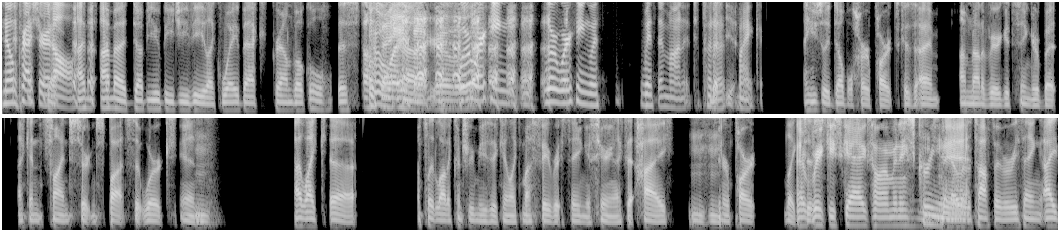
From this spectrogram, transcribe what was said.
no pressure at all. I'm I'm a WBGV like way background vocalist. Okay. Way Uh, back, yeah. we're working. We're working with with him on it to put But, a yeah. mic. I usually double her parts because I'm I'm not a very good singer, but I can find certain spots that work. And I like uh, I played a lot of country music, and like my favorite thing is hearing like that high Mhm. inner part, like That just Ricky Skaggs harmony. screaming Yeah. over the top of everything. I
